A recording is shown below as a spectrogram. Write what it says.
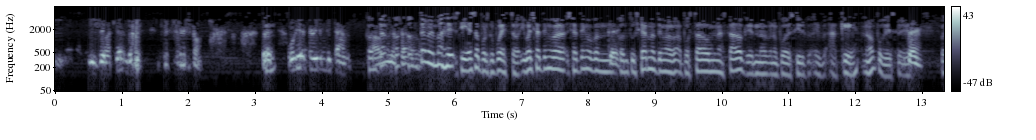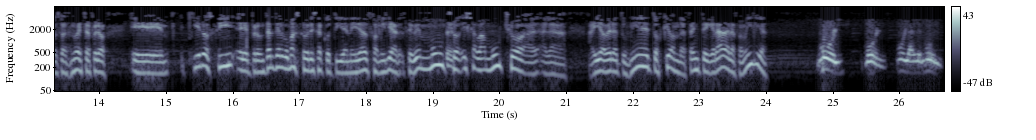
y, y Sebastián un día te voy a invitar. contame más de... Sí, eso por supuesto. Igual ya tengo ya tengo con, con tu yerno, tengo apostado un asado que no, no puedo decir eh, a qué, ¿no? Porque es eh, cosas nuestras, pero eh, quiero sí eh, preguntarte algo más sobre esa cotidianidad familiar. Se ve mucho, ella va mucho a, la ahí a ver a tus nietos, ¿qué onda? ¿Está integrada la familia? Muy, muy, muy, Ale, muy,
